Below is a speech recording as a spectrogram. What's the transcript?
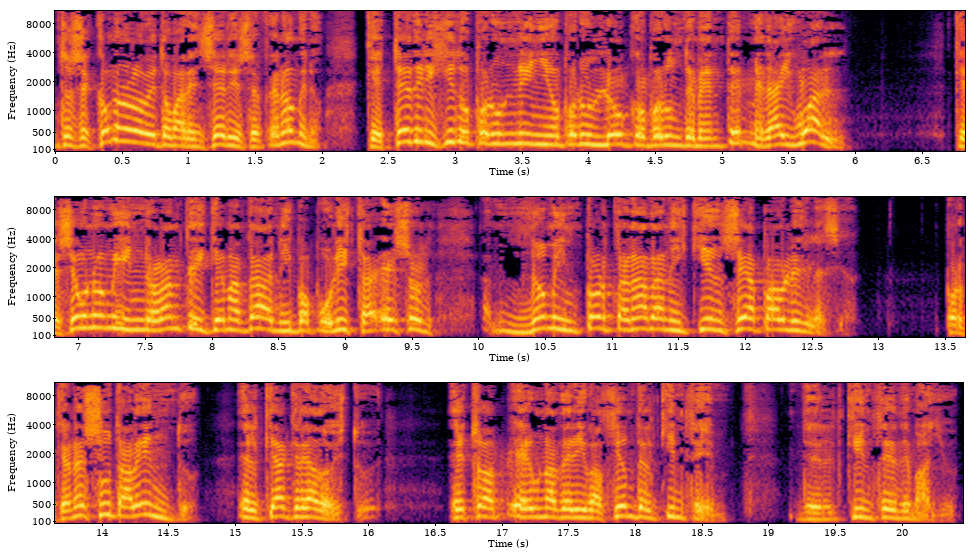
Entonces, ¿cómo no lo voy a tomar en serio ese fenómeno? Que esté dirigido por un niño, por un loco, por un demente, me da igual. Que sea un hombre ignorante y que más ni populista, eso no me importa nada ni quién sea Pablo Iglesias. Porque no es su talento el que ha creado esto. Esto es una derivación del 15, del 15 de mayo.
